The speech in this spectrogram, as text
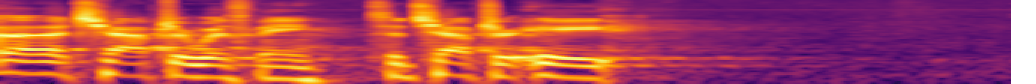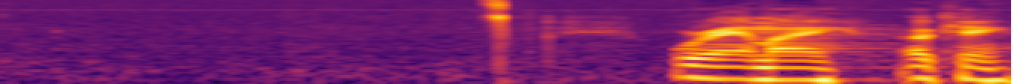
a, a chapter with me to chapter 8. Where am I? Okay.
